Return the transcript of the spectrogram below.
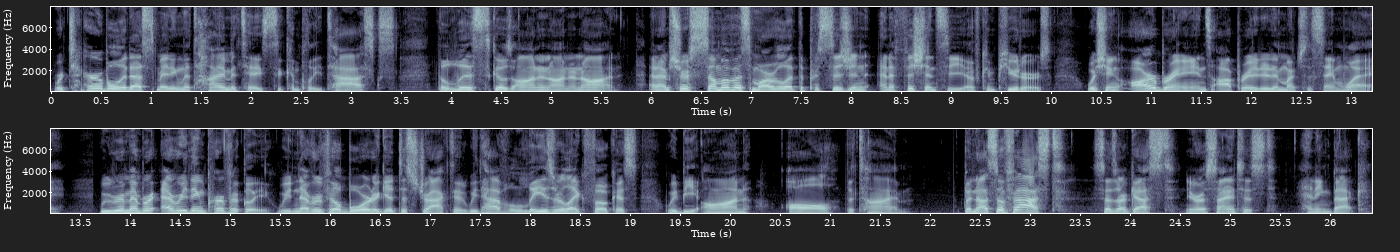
We're terrible at estimating the time it takes to complete tasks. The list goes on and on and on. And I'm sure some of us marvel at the precision and efficiency of computers, wishing our brains operated in much the same way. We remember everything perfectly. We'd never feel bored or get distracted. We'd have laser like focus. We'd be on all the time. But not so fast says our guest, neuroscientist Henning Beck.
